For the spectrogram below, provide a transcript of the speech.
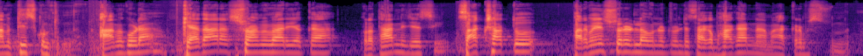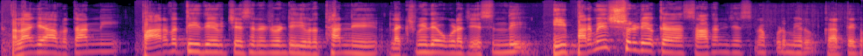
ఆమె తీసుకుంటుంది. ఆమె కూడా కేదారస్వామి వారి యొక్క వ్రతాన్ని చేసి సాక్షాత్తు పరమేశ్వరుడిలో ఉన్నటువంటి సగభాగాన్ని ఆమె ఆక్రమిస్తుంది. అలాగే ఆ వ్రతాన్ని పార్వతీదేవి చేసినటువంటి ఈ వ్రతాన్ని లక్ష్మీదేవి కూడా చేసింది. ఈ పరమేశ్వరుడి యొక్క సాధన చేసినప్పుడు మీరు కార్తీక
